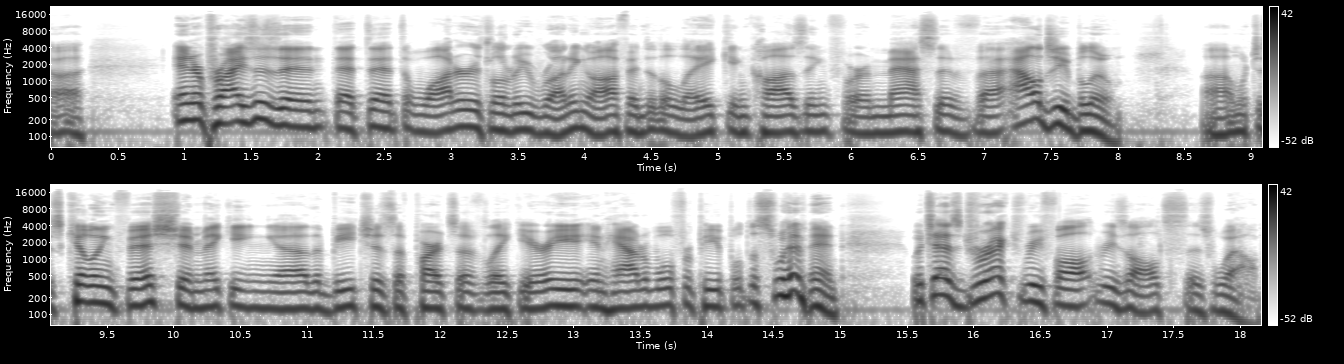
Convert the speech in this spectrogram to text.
uh, enterprises, and that, that the water is literally running off into the lake and causing for a massive uh, algae bloom. Um, which is killing fish and making uh, the beaches of parts of Lake Erie inhabitable for people to swim in, which has direct results as well.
